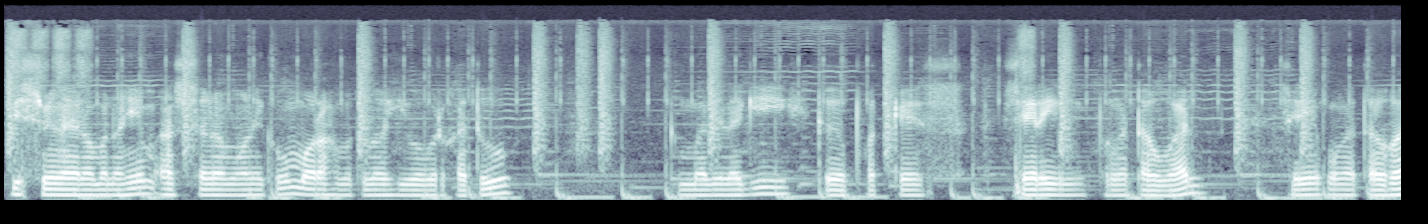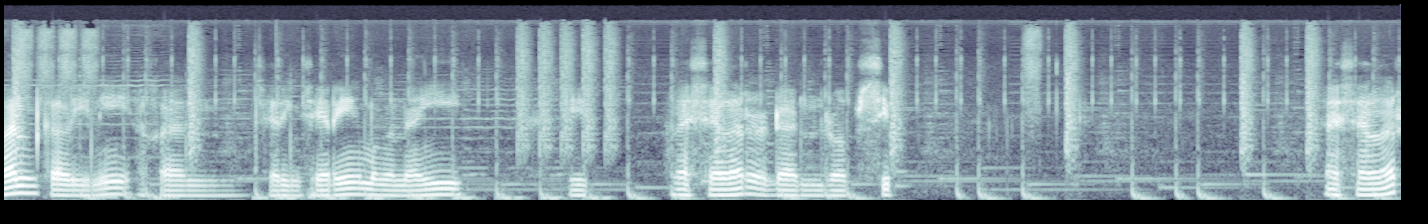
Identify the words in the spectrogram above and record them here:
Bismillahirrahmanirrahim. Assalamualaikum warahmatullahi wabarakatuh. Kembali lagi ke podcast sharing pengetahuan. Sharing pengetahuan kali ini akan sharing-sharing mengenai reseller dan dropship. Reseller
